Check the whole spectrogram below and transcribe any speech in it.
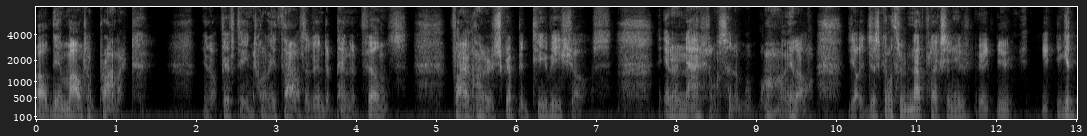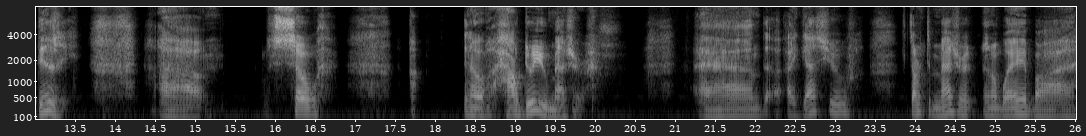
of the amount of product you know, 15, 20,000 independent films, 500 scripted TV shows, international cinema. You know, you just go through Netflix and you you you, you get dizzy. Uh, so, uh, you know, how do you measure? And I guess you start to measure it in a way by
